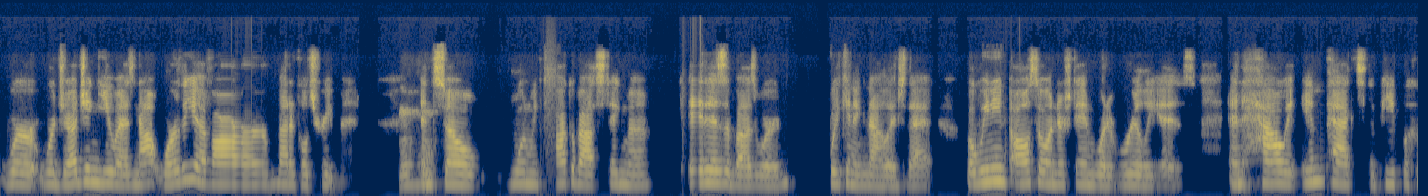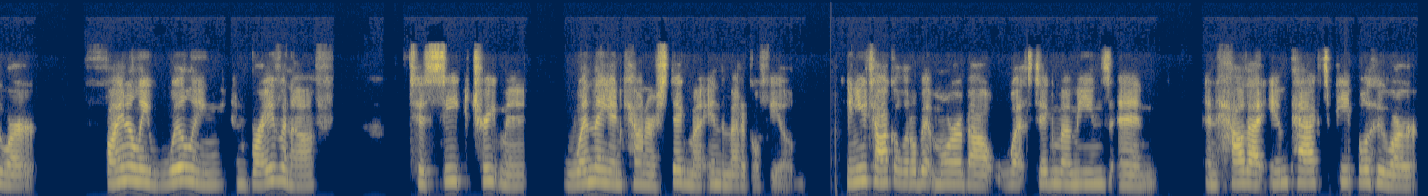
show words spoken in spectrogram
we're we're judging you as not worthy of our medical treatment mm-hmm. and so when we talk about stigma it is a buzzword we can acknowledge that but we need to also understand what it really is and how it impacts the people who are finally willing and brave enough to seek treatment when they encounter stigma in the medical field. Can you talk a little bit more about what stigma means and and how that impacts people who are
